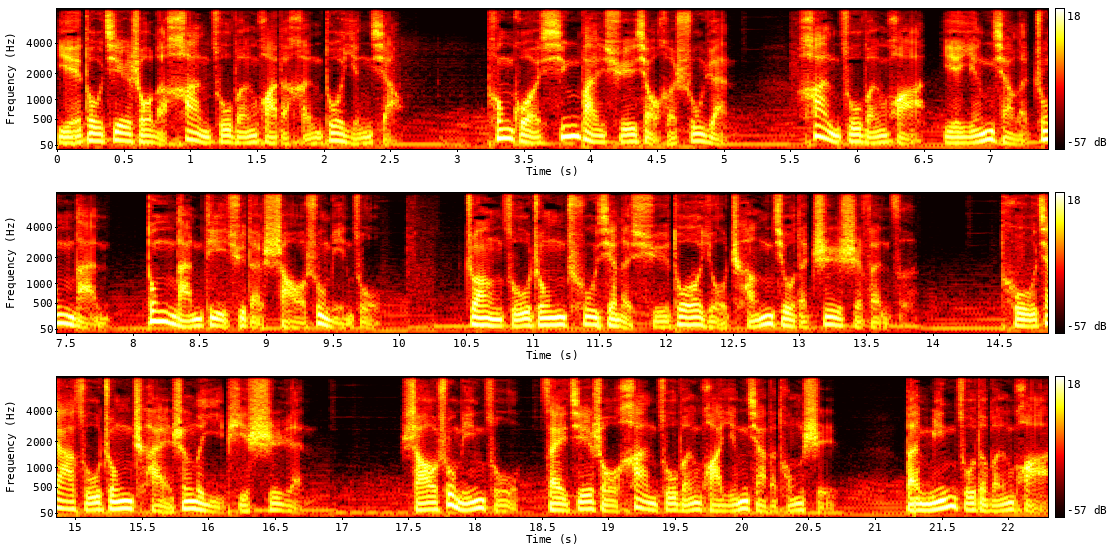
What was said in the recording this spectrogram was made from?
也都接受了汉族文化的很多影响。通过兴办学校和书院，汉族文化也影响了中南、东南地区的少数民族。壮族中出现了许多有成就的知识分子，土家族中产生了一批诗人。少数民族在接受汉族文化影响的同时，本民族的文化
